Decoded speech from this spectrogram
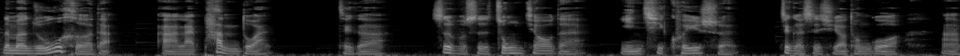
那么如何的？啊，来判断这个是不是中焦的营气亏损，这个是需要通过啊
